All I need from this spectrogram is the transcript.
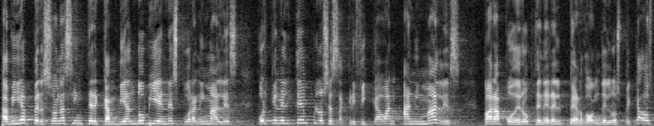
había personas intercambiando bienes por animales porque en el templo se sacrificaban animales para poder obtener el perdón de los pecados.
